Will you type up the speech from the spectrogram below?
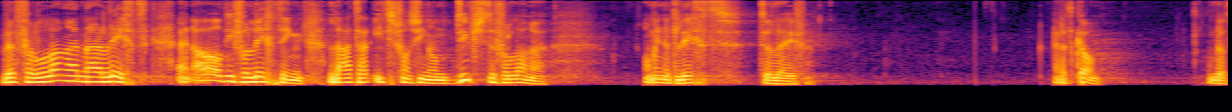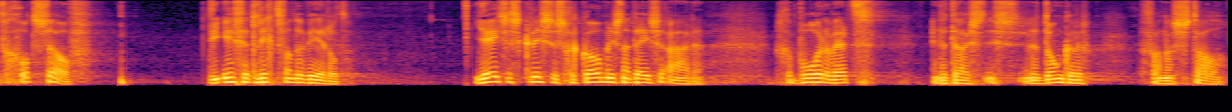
We verlangen naar licht. En al die verlichting laat daar iets van zien, een diepste verlangen om in het licht te leven. En dat kan, omdat God zelf, die is het licht van de wereld, Jezus Christus gekomen is naar deze aarde, geboren werd in de duisternis, in het donker van een stal,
